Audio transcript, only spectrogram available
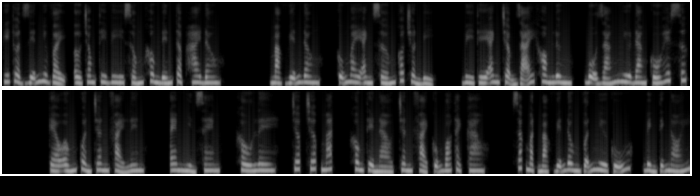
Kỹ thuật diễn như vậy, ở trong TV sống không đến tập 2 đâu. Mạc Viễn Đông, cũng may anh sớm có chuẩn bị. Vì thế anh chậm rãi khom lưng, bộ dáng như đang cố hết sức. Kéo ống quần chân phải lên, em nhìn xem, khâu lê, chớp chớp mắt, không thể nào chân phải cũng bó thạch cao. Sắc mặt Mạc Viễn Đông vẫn như cũ, bình tĩnh nói,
